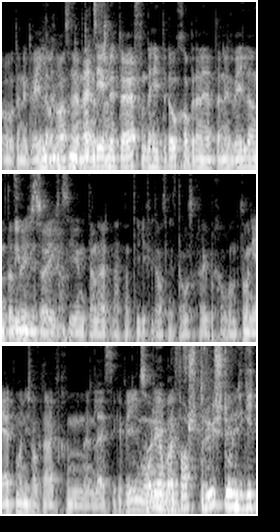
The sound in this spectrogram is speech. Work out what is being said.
oder nicht wollen oder was. Er hat zuerst nicht dürfen, dann hätte er doch, aber dann hat er nicht wollen und das ist so ich ja. Und dann hat er natürlich für das mit Oscar bekommen. Und Toni Erdmann ist halt einfach ein, ein lässiger Film. Sorry, aber fast dreistündige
